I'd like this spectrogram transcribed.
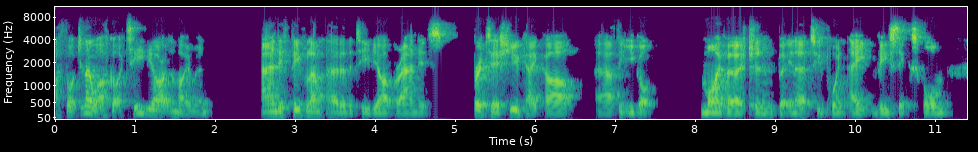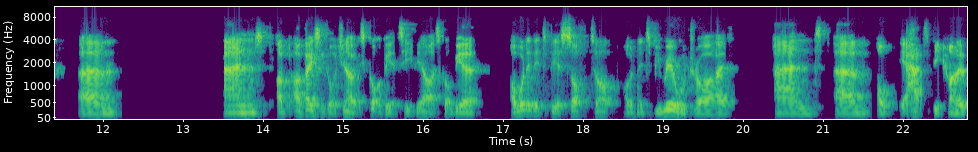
I thought, you know what, I've got a TVR at the moment, And if people haven't heard of the TVR brand, it's British UK car. Uh, I think you got my version, but in a 2.8 V6 form. Um, and I, I, basically thought, you know, it's got to be a TVR. It's got to be a. I wanted it to be a soft top. I wanted it to be rear wheel drive, and um, oh, it had to be kind of.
